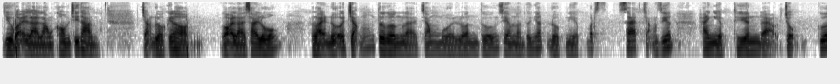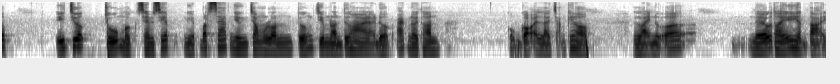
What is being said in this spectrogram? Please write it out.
Như vậy là lòng không chí thành, chẳng được cái hợp gọi là sai luống. Lại nữa chẳng tương ưng là trong 10 luân tướng xem lần thứ nhất được nghiệp bất sát chẳng giết hay nghiệp thiên đạo trộm cướp. Ý trước chú mực xem xét nghiệp bất sát nhưng trong luân tướng chiêm lần thứ hai lại được ác nơi thân. Cũng gọi là chẳng kết hợp. Lại nữa nếu thấy hiện tại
